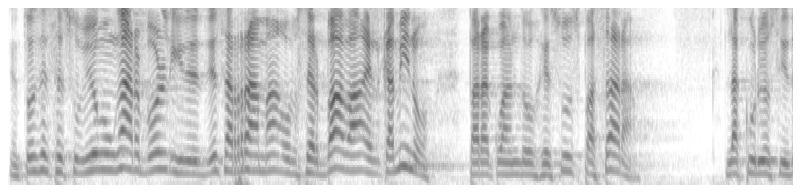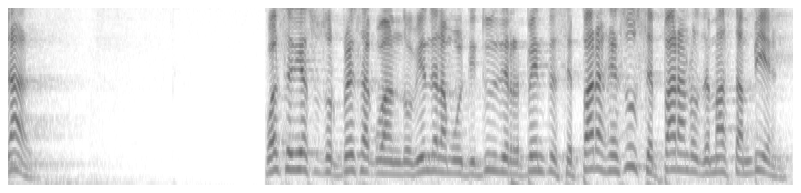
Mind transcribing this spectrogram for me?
Entonces se subió en un árbol y desde esa rama observaba el camino para cuando Jesús pasara. La curiosidad. ¿Cuál sería su sorpresa cuando viene la multitud y de repente se para Jesús, se paran los demás también?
